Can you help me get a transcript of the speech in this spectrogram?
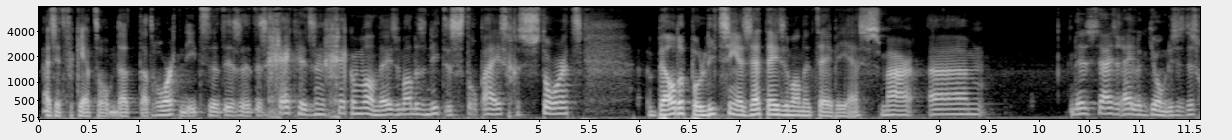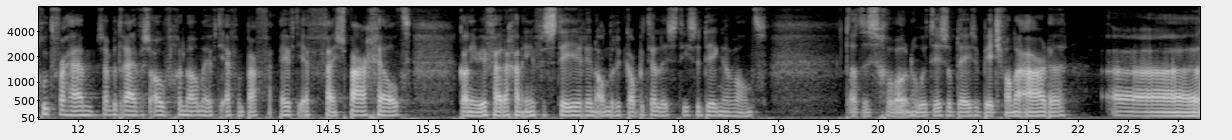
Hij zit verkeerd om, dat, dat hoort niet. Dat is, het is gek, het is een gekke man. Deze man is niet te stoppen, hij is gestoord. Bel de politie en zet deze man in TBS. Maar um, dus hij is redelijk jong, dus het is goed voor hem. Zijn bedrijf is overgenomen, heeft hij even, een paar, heeft hij even fijn spaargeld. kan hij weer verder gaan investeren in andere kapitalistische dingen. Want dat is gewoon hoe het is op deze bitch van de aarde. Uh,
